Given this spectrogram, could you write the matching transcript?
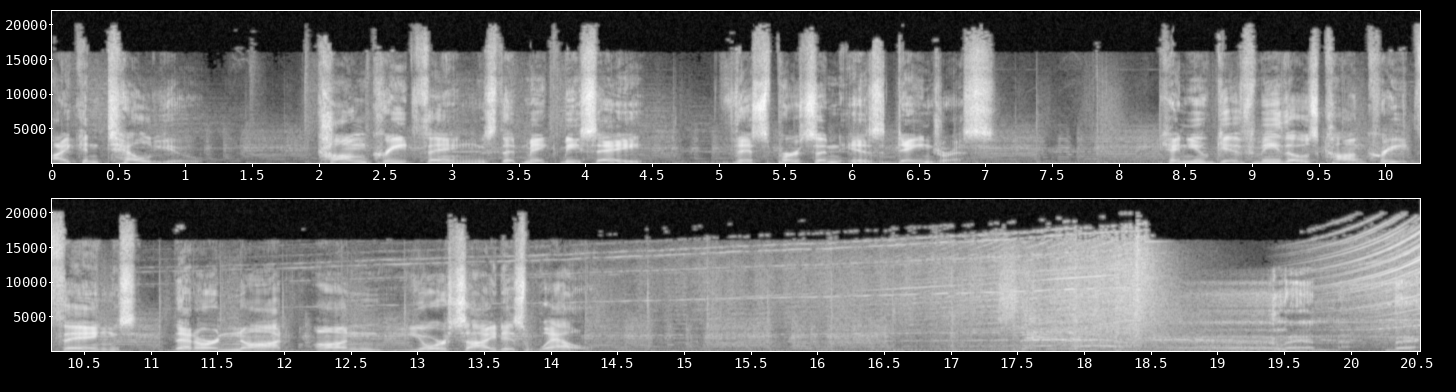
I can tell you concrete things that make me say, this person is dangerous. Can you give me those concrete things that are not on your side as well? Glenn Beck.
